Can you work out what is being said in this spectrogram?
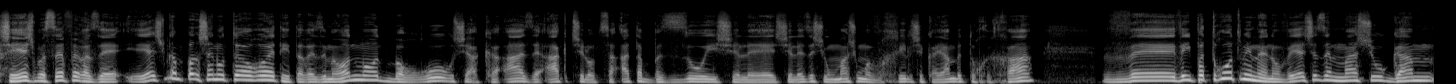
שיש בספר הזה, יש גם פרשנות תיאורטית. הרי זה מאוד מאוד ברור שהקאה זה אקט של הוצאת הבזוי, של, של איזשהו משהו מבחיל שקיים בתוכך. ו... והיפטרות ממנו, ויש איזה משהו גם,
